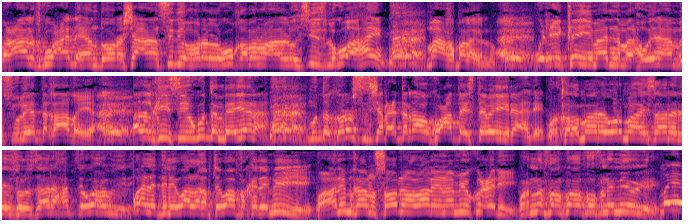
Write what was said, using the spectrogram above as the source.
mucaaradku waxay dhaheen doorasho aan sidii hore lagu qaban oo aan heshiis lagu ahayn. Ma aqbalayno. Wixii ka yimaadna madaxweynaha mas'uuliyadda qaadaya. Hadalkiisii ugu dambeeyena muddo kororsi sharci darra oo ku caddaystay bay yidhaahdeen. War kalemaanay war ma haysaane ra'iisul wasaare xamse wuxuu yidhi waa la dilay waa la qabtay waa fakaday miyuu yidhi? Waa soo noolaanaynaa miyuu ku celiyey war nafaan ku afuufnay miyuu yidhi. Maye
